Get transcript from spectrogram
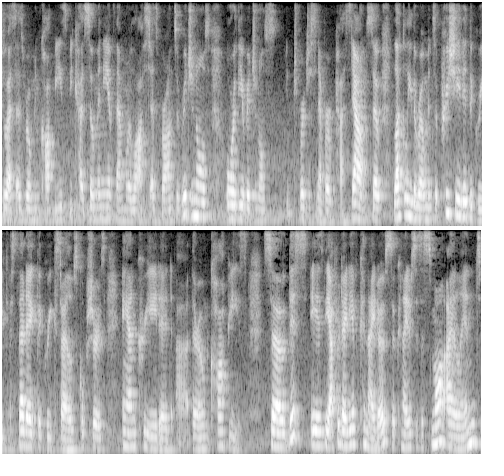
to us as Roman copies because so many of them were lost as bronze originals or the originals were just never passed down. So luckily the Romans appreciated the Greek aesthetic, the Greek style of sculptures, and created uh, their own copies. So this is the Aphrodite of Knidos. So Knidos is a small island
